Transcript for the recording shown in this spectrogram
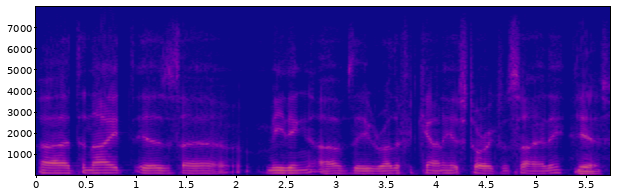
Uh, tonight is a meeting of the Rutherford County Historic Society. Yes.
